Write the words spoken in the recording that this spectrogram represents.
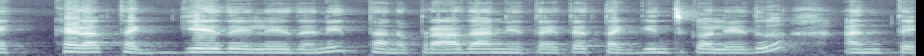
ఎక్కడ తగ్గేదే లేదని తన ప్రాధాన్యత అయితే తగ్గించుకోలేదు. అంతే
